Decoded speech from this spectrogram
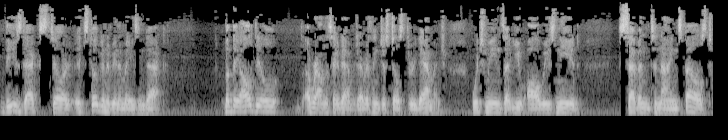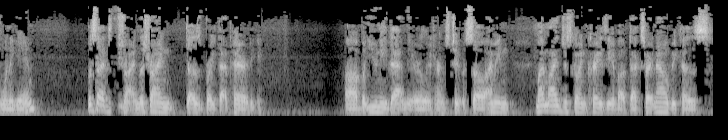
these decks still are. It's still going to be an amazing deck, but they all deal around the same damage. Everything just deals three damage, which means that you always need seven to nine spells to win a game. Besides the shrine, the shrine does break that parity, uh, but you need that in the earlier turns too. So I mean, my mind's just going crazy about decks right now because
